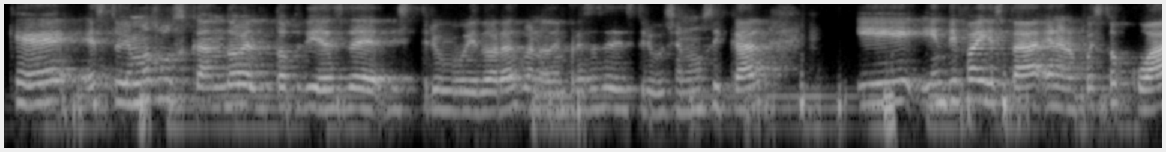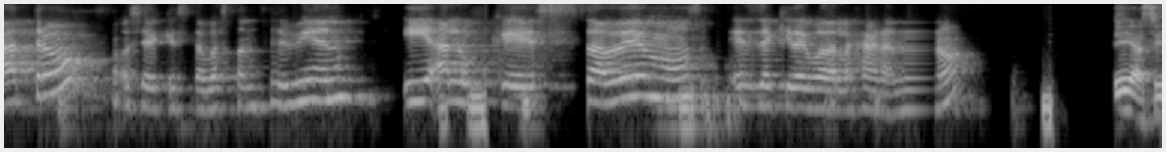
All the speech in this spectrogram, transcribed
que estuvimos buscando el top 10 de distribuidoras, bueno, de empresas de distribución musical, y Indify está en el puesto 4, o sea que está bastante bien, y a lo que sabemos es de aquí de Guadalajara, ¿no? Sí, así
